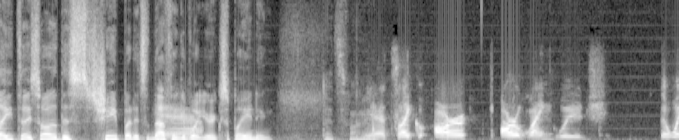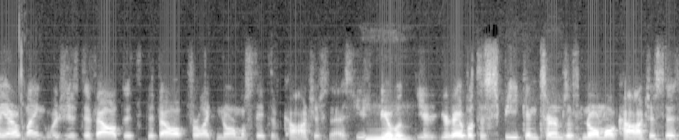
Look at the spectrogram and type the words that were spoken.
light, I saw this shape, but it's nothing of what you're explaining. that's funny Yeah, it's like our our language, the way our language is developed. It's developed for like normal states of consciousness. You should be able, Mm. you're, you're able to speak in terms of normal consciousness.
